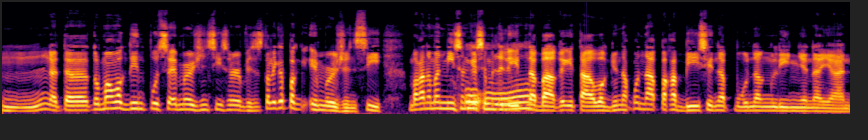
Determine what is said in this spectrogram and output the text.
Mm, at uh, tumawag din po sa emergency services. Talaga pag emergency, baka naman minsan kasi Oo. maliliit na bagay itawag nyo. Naku, napaka-busy na po ng linya na yan.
